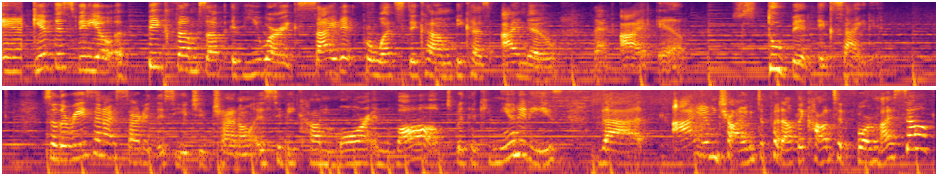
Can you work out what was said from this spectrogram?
And give this video a big thumbs up if you are excited for what's to come because I know that I am stupid excited. So the reason I started this YouTube channel is to become more involved with the communities that I am trying to put out the content for myself.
